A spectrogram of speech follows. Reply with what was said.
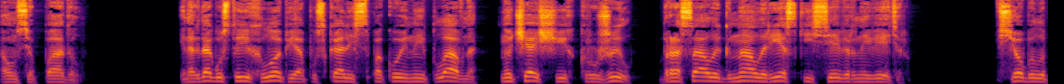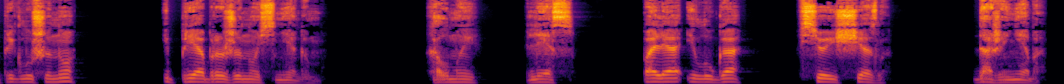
а он все падал. Иногда густые хлопья опускались спокойно и плавно, но чаще их кружил, бросал и гнал резкий северный ветер. Все было приглушено и преображено снегом. Холмы, лес, поля и луга — все исчезло. Даже небо.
